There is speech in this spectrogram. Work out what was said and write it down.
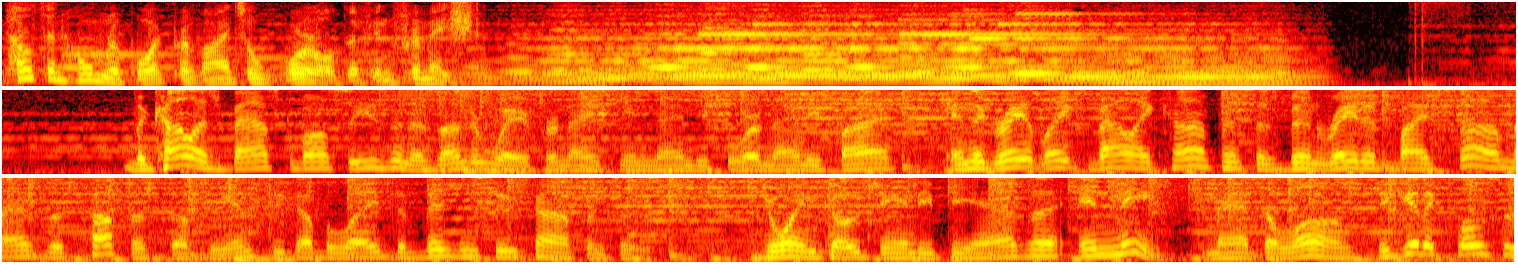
Health and Home Report provides a world of information. The college basketball season is underway for 1994-95, and the Great Lakes Valley Conference has been rated by some as the toughest of the NCAA Division II conferences. Join Coach Andy Piazza and me, Matt DeLong, to get a closer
